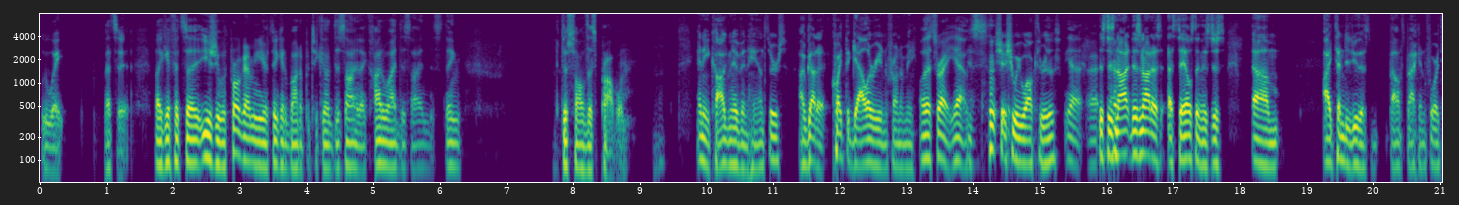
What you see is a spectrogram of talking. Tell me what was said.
we wait. That's it. Like if it's a usually with programming, you're thinking about a particular design. Like how do I design this thing to solve this problem? Mm-hmm. Any cognitive enhancers? I've got a quite the gallery in front of me. Oh, that's right. Yeah. should, should, we walk through this? Yeah. Uh, this is not this is not a, a sales thing. This is just um, I tend to do this bounce back and forth.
